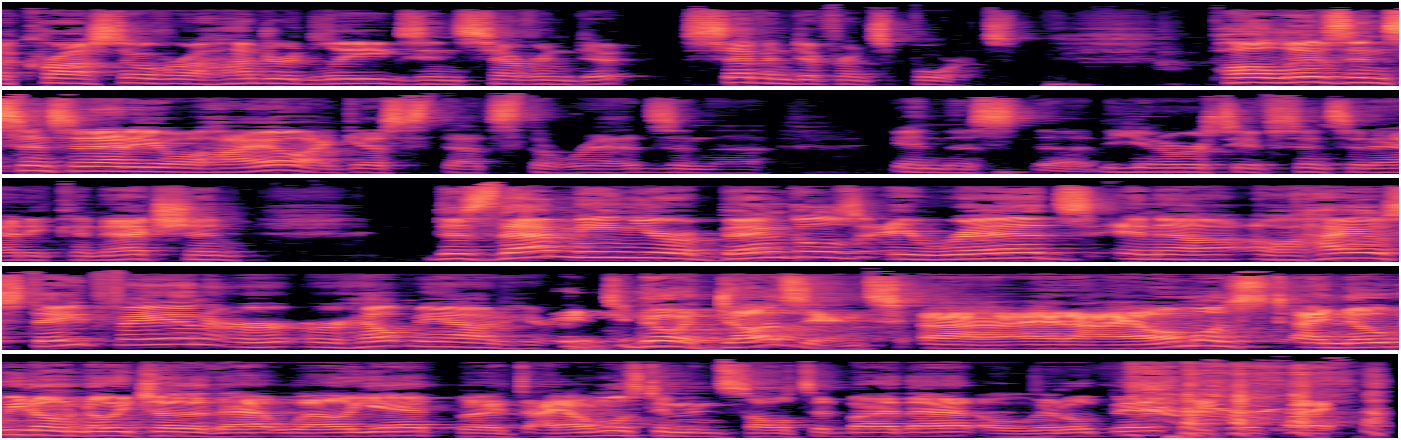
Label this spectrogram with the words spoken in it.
across over 100 leagues in seven, di- seven different sports. Paul lives in Cincinnati, Ohio. I guess that's the Reds and the in this uh, the University of Cincinnati connection. Does that mean you're a Bengals, a Reds, and a Ohio State fan, or, or help me out here? It, no, it doesn't. Uh, and I almost, I know we don't know each other that well yet, but I almost am insulted by that a little bit because I,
